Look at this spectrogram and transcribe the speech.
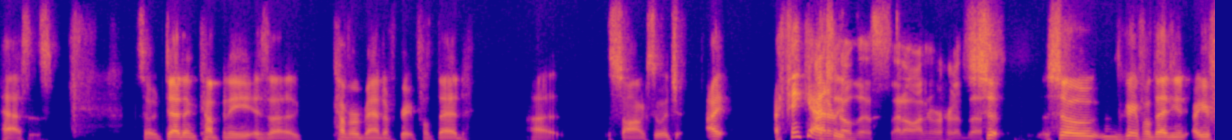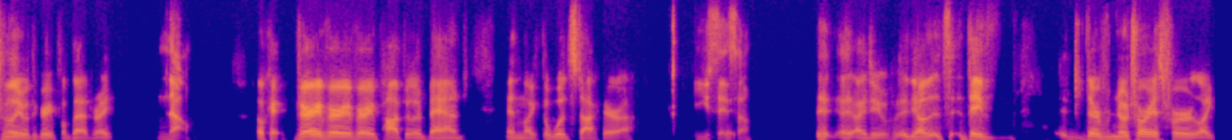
passes so dead and company is a cover band of Grateful Dead uh, songs, which I I think actually. I don't know this at all. I've never heard of this. So, so Grateful Dead. you- Are you familiar with the Grateful Dead, right? no. Okay, very very very popular band in like the Woodstock era. You say so. I do. You know, it's they've they're notorious for like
